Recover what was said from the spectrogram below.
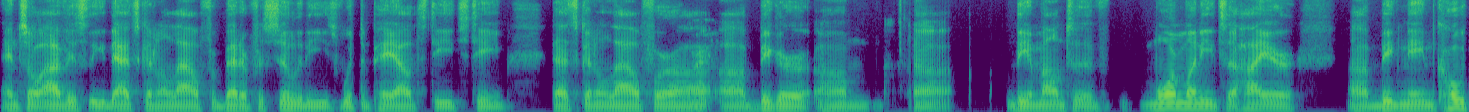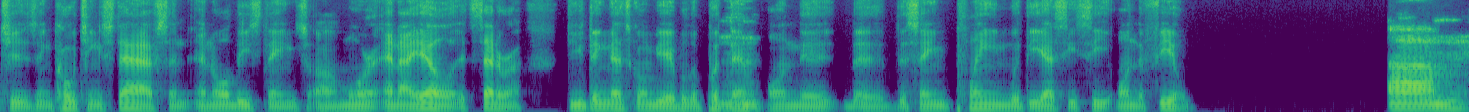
And so obviously that's going to allow for better facilities with the payouts to each team. That's going to allow for a, right. a bigger, um, uh, the amount of more money to hire uh, big name coaches and coaching staffs and, and all these things, uh, more NIL, et cetera. Do you think that's going to be able to put mm-hmm. them on the, the the same plane with the SEC on the field? Um,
